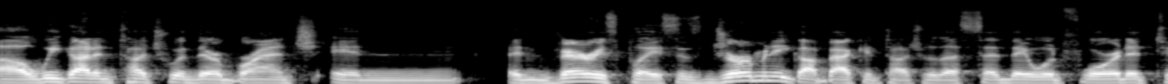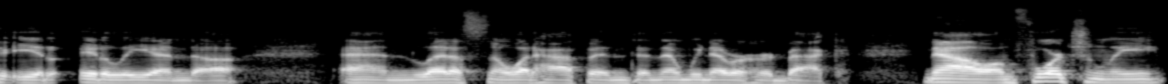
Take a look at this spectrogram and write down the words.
uh, we got in touch with their branch in in various places. Germany got back in touch with us, said they would forward it to Italy and uh, and let us know what happened, and then we never heard back. Now, unfortunately,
